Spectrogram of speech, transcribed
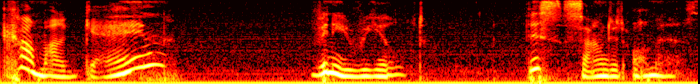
Come again? Vinny reeled. This sounded ominous.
